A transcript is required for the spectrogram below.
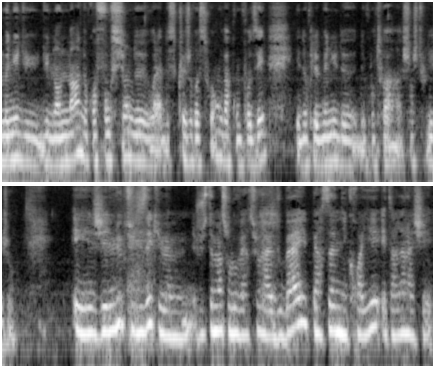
menu du, lendemain. Donc, en fonction de, voilà, de ce que je reçois, on va composer. Et donc, le menu de comptoir change tous les jours. Et j'ai lu que tu disais que justement sur l'ouverture à Dubaï, personne n'y croyait et t'as rien lâché.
